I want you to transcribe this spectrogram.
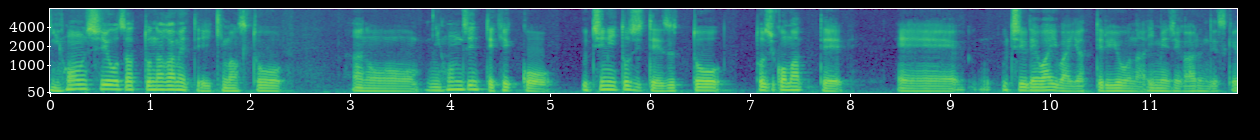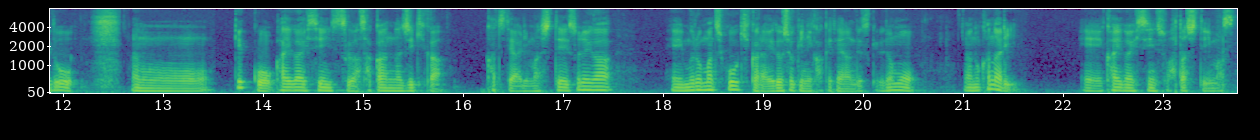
日本史をざっと眺めていきますとあの日本人って結構内に閉じてずっと閉じこまってえー、うちでワイワイやってるようなイメージがあるんですけど、あの、結構海外進出が盛んな時期がかつてありましてそれが、えー、室町後期から江戸初期にかけてなんですけれどもあのかなり、え海外進出を果たしています。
